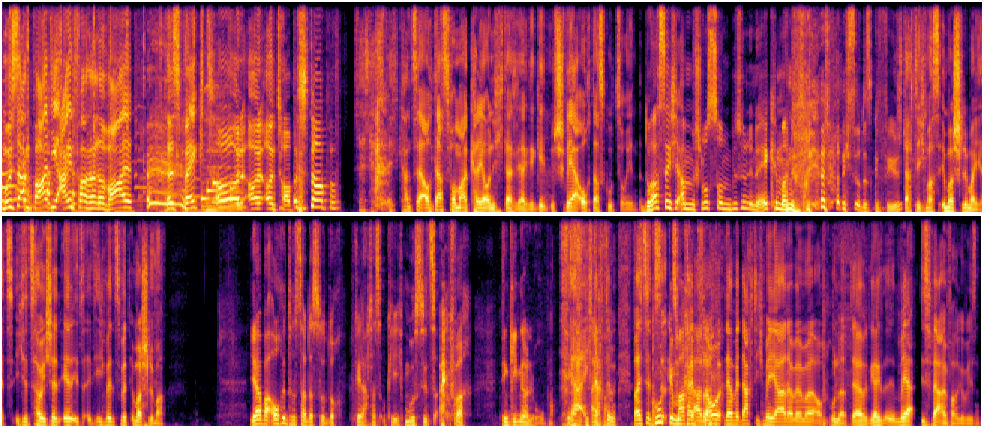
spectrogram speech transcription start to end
muss ich sagen, war die einfachere Wahl. Respekt und, und, und top. Stopp! Ich kann's ja auch das Format kann ja auch nicht, das geht schwer auch das gut zu reden. Du hast dich am Schluss so ein bisschen in der Ecke manövriert, hatte ich so das Gefühl. Ich dachte, ich mach's immer schlimmer jetzt. Ich, jetzt habe ich, jetzt, ich, es wird immer schlimmer. Ja, aber auch interessant, dass du doch gedacht hast, okay, ich muss jetzt einfach den Gegner loben. Ja, ich dachte, Einfach. weißt du, Gut zu, gemacht, zu. Pflaume, da dachte ich mir, ja, da wären wir auf 100. Der, der wär, es wäre einfach gewesen.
